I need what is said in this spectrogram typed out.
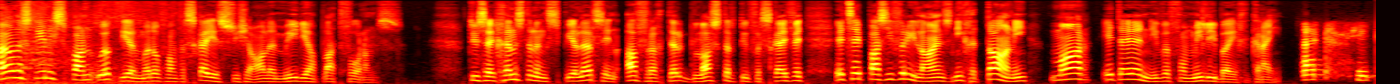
Hy ondersteun die span ook deur middel van verskeie sosiale media platforms. Toe sy gunsteling spelers en afrigter Gloucester toe verskuif het, het sy passie vir die Lions nie getaan nie, maar het hy 'n nuwe familie bygekry. Ek het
